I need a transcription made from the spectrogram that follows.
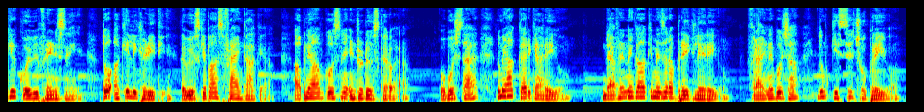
के कोई भी फ्रेंड्स नहीं तो अकेली खड़ी थी। तभी उसके पास फ्रैंक आ गया। अपने आप को उसने इंट्रोड्यूस करवाया। वो पूछता है, तुम यहाँ कर क्या रही हो? डेफनी ने कहा कि मैं जरा ब्रेक ले रही हूँ। फ्रैंक ने पूछा, तुम किससे छुप रही हो?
